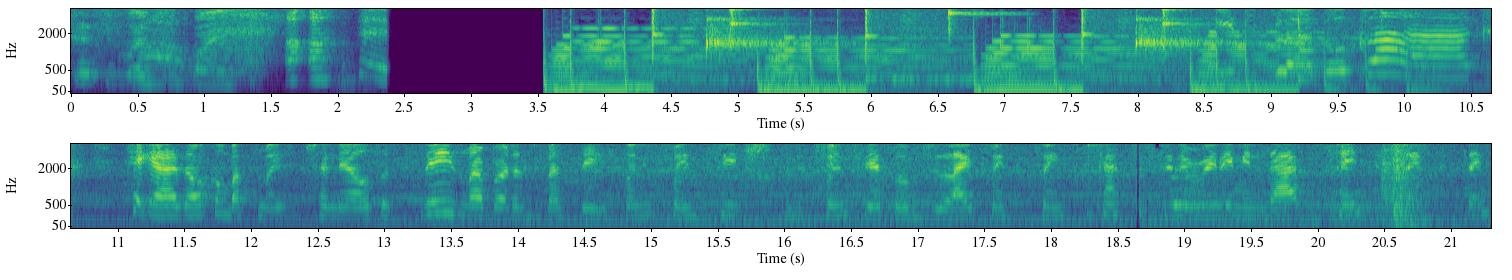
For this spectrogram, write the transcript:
Fine. Uh-uh. Hey. It's vlog o'clock. Hey guys, welcome back to my YouTube channel. So today is my brother's birthday. It's 2020 on the 20th of July 2020. Can't see the reading in that 2020 20.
